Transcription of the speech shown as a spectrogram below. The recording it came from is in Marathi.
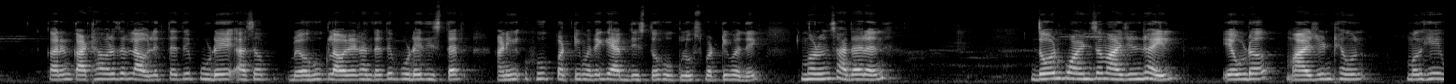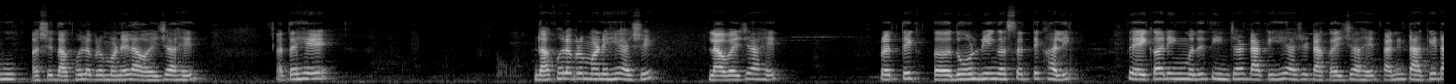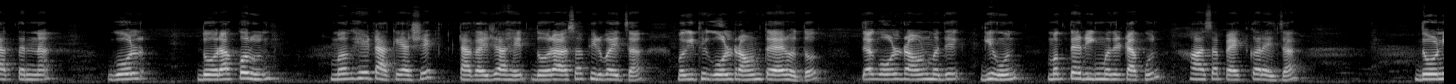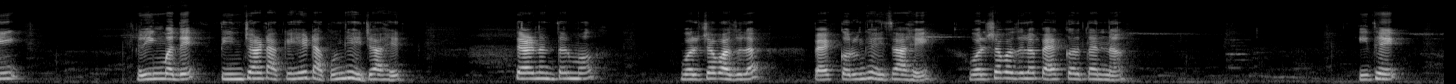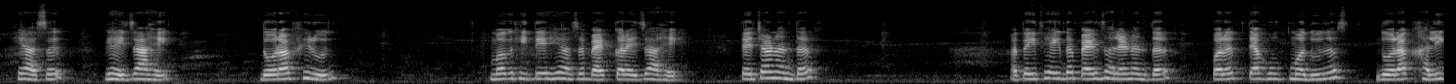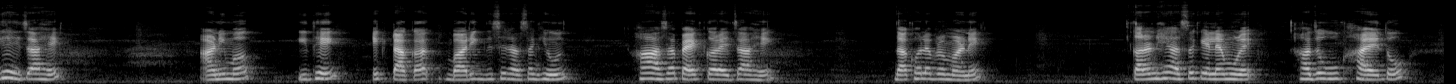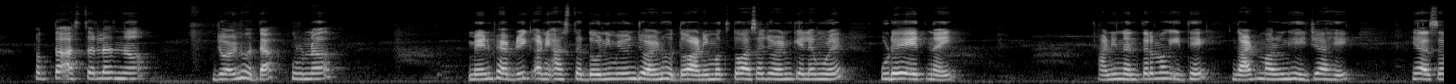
कारण काठावर जर लावलेत तर ते पुढे असं हुक लावल्यानंतर ते पुढे दिसतात आणि हुक पट्टीमध्ये गॅप दिसतो हुक लूप्स पट्टीमध्ये. म्हणून साधारण दोन पॉईंटचं मार्जिन राहील एवढं मार्जिन ठेवून मग हे हुक असे दाखवल्याप्रमाणे लावायचे आहेत. आता हे दाखवल्याप्रमाणे हे असे लावायचे आहेत. प्रत्येक दोन रिंग असतात ते खाली तर एका रिंगमध्ये तीन चार टाके हे असे टाकायचे आहेत आणि टाके टाकताना गोल दोरा करून मग हे टाके असे टाकायचे आहेत. दोरा असा फिरवायचा. मग इथे गोल राऊंड तयार होतं. त्या गोल राऊंडमध्ये घेऊन मग त्या रिंगमध्ये टाकून हा असा पॅक करायचा. दोन्ही रिंगमध्ये तीन चार टाके हे टाकून घ्यायचे आहेत. त्यानंतर मग वरच्या बाजूला पॅक करून घ्यायचं आहे. वरच्या बाजूला पॅक करताना इथे हे असं घ्यायचं आहे. दोरा फिरून मग इथे हे असं पॅक करायचं आहे. त्याच्यानंतर आता इथे एकदा पॅक झाल्यानंतर परत त्या हुकमधूनच दोरा खाली घ्यायचा आहे. आणि मग इथे एक टाका बारीक दिसेल असा घेऊन हा असा पॅक करायचा आहे. दाखवल्याप्रमाणे. कारण हे असं केल्यामुळे हा जो हुक आहे तो फक्त अस्तरलाच न जॉईन होता पूर्ण मेन फॅब्रिक आणि अस्तर दोन्ही मिळून जॉईन होतो आणि मग तो असा जॉईन केल्यामुळे पुढे येत नाही. आणि नंतर मग इथे गाठ मारून घ्यायची आहे. हे असं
